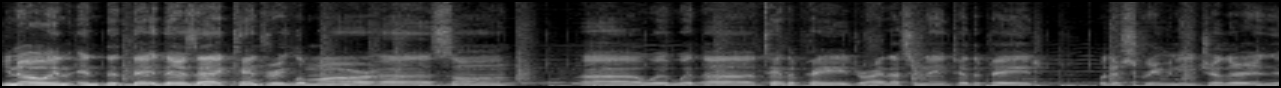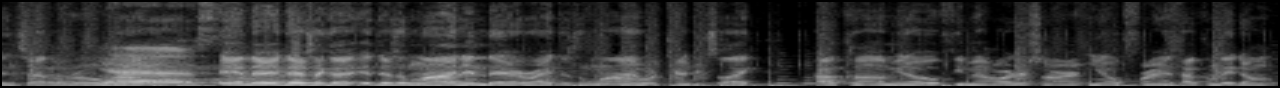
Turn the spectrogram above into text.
You know, and, and th- there's that Kendrick Lamar uh, song uh, with, with uh, Taylour Paige, right? That's her name, Taylour Paige, where they're screaming at each other inside the room. right? Yes. And there, there's like a there's a line in there, right? There's a line where Kendrick's like, "How come you know female artists aren't you know friends? How come they don't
